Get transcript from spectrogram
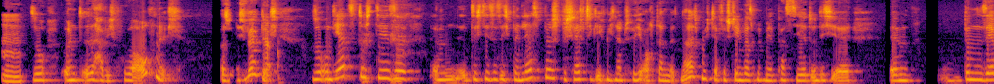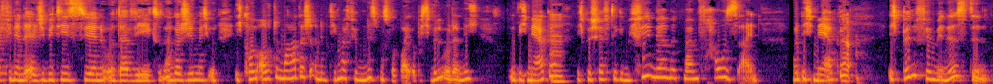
Mhm. So, und äh, habe ich früher auch nicht. Also nicht wirklich. Ja. So, und jetzt durch diese, ähm, durch dieses Ich bin lesbisch, beschäftige ich mich natürlich auch damit. Ne? Ich möchte ja verstehen, was mit mir passiert. Und ich äh, ähm, bin sehr viel in der LGBT-Szene unterwegs und engagiere mich. Und ich komme automatisch an dem Thema Feminismus vorbei, ob ich will oder nicht. Und ich merke, mhm. ich beschäftige mich viel mehr mit meinem Frausein. Und ich merke, ja. Ich bin Feministin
